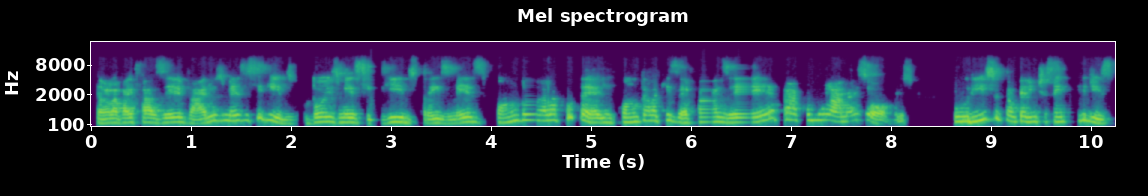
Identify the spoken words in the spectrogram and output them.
então ela vai fazer vários meses seguidos, dois meses seguidos, três meses, quando ela puder, enquanto ela quiser fazer para acumular mais óvulos. Por isso que é o que a gente sempre diz,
